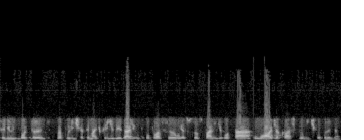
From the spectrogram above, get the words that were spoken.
seriam importantes para a política ter mais credibilidade junto à população e as pessoas parem de votar com ódio à classe política, por exemplo.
